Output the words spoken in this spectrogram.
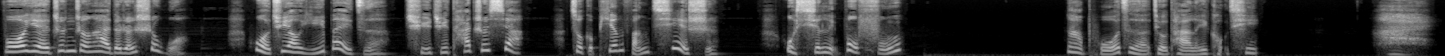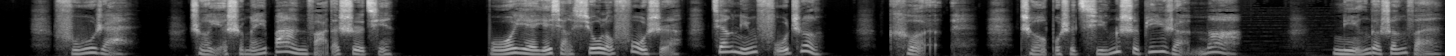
伯爷真正爱的人是我，我却要一辈子屈居他之下，做个偏房妾室，我心里不服。那婆子就叹了一口气：“唉，夫人，这也是没办法的事情。”伯爷也想休了傅氏，将您扶正，可这不是情势逼人吗？您的身份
